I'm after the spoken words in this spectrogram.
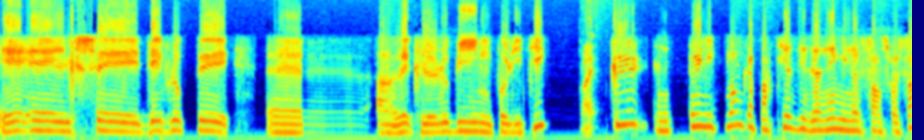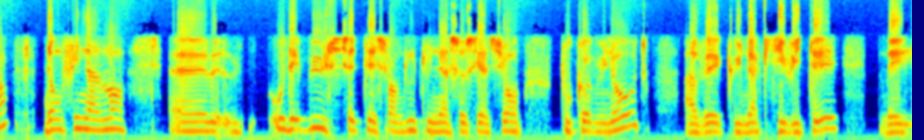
Et, et elle s'est développée euh, avec le lobbying politique que- uniquement qu'à partir des années 1960. Donc finalement, euh, au début, c'était sans doute une association tout comme une autre, avec une activité, mais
